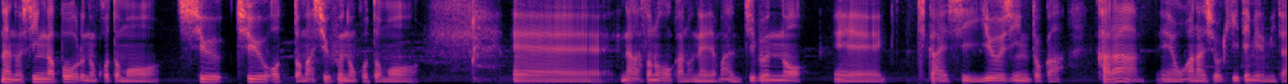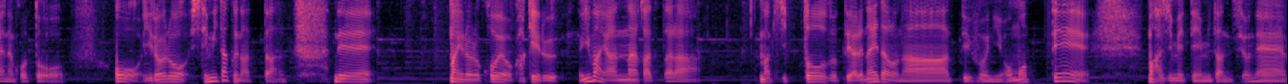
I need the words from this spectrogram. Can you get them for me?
あのシンガポールのことも中中夫、まあ、主婦のこともえーなんかその他のね、まあ、自分の、えー近いし友人とかから、えーお話を聞いてみるみたいなことをいろいろしてみたくなった。でまいろいろ声をかける今やんなかったら、まあ、きっとずっとやれないだろうなっていうふうに思って、まあ、始めてみたんですよね。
